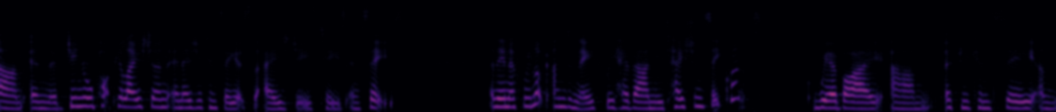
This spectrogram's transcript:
um, in the general population, and as you can see, it's the A's, G's, T's, and C's. And then if we look underneath, we have our mutation sequence, whereby um, if you can see um,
